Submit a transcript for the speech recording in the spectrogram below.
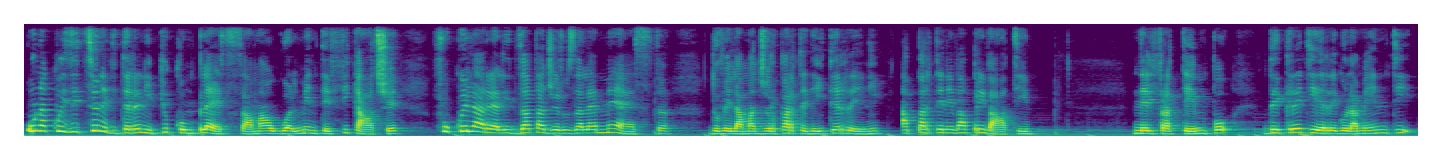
Un'acquisizione di terreni più complessa ma ugualmente efficace fu quella realizzata a Gerusalemme Est, dove la maggior parte dei terreni apparteneva a privati. Nel frattempo, decreti e regolamenti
